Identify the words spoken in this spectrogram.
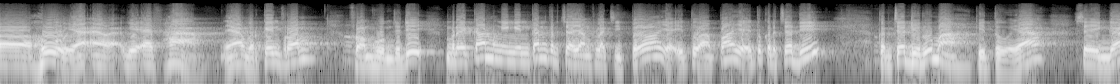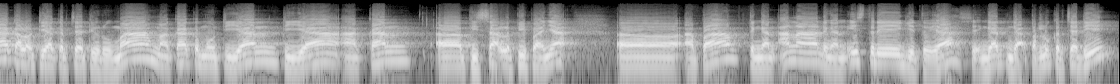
eh, Ho ya WFH ya working from from home. Jadi mereka menginginkan kerja yang fleksibel yaitu apa? Yaitu kerja di kerja di rumah gitu ya. Sehingga kalau dia kerja di rumah maka kemudian dia akan eh, bisa lebih banyak eh, apa dengan anak, dengan istri gitu ya. Sehingga nggak perlu kerja di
